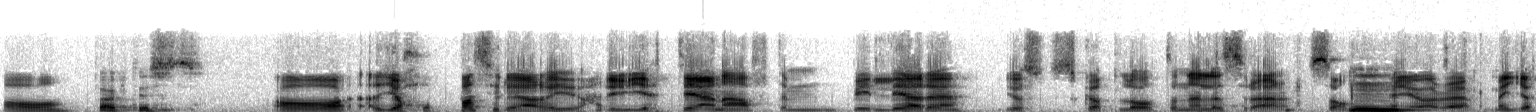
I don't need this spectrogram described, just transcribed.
Ja. Faktiskt. Ja, jag hoppas ju det. Jag hade ju jättegärna haft en billigare just Scott Lawton eller sådär som mm. kan göra det. Men jag,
